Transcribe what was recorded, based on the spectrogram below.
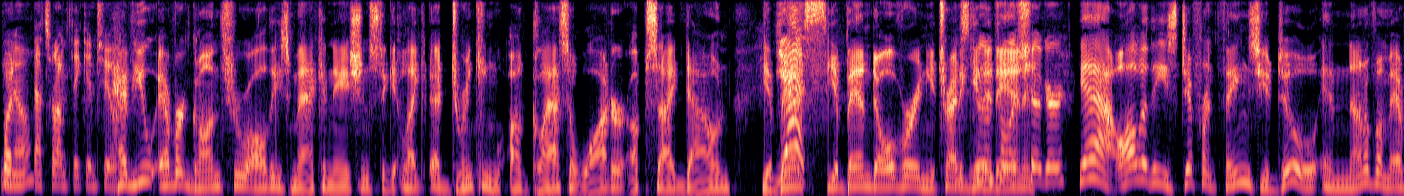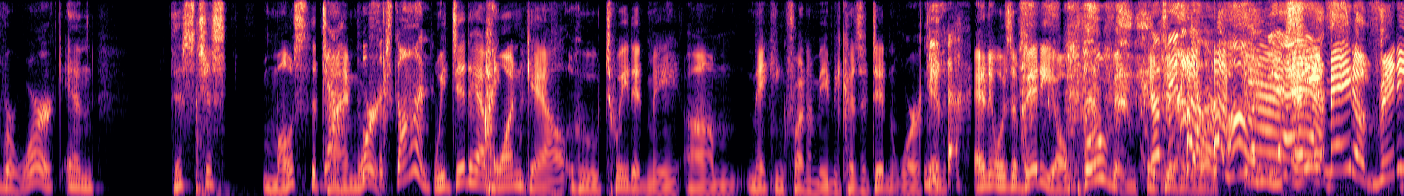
You know? That's what I'm thinking too. Have you ever gone through all these machinations to get like uh, drinking a glass of water upside down? You bend, Yes. you bend over and you try A to get it in. of and- sugar. yeah, all of these different things you do, and none of them ever work. And this just most of the Yeah, time poof, works. it's gone. We did have one gal who tweeted me um, making fun of me because it didn't work, and, and it was a video proving it didn't work. she made a video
